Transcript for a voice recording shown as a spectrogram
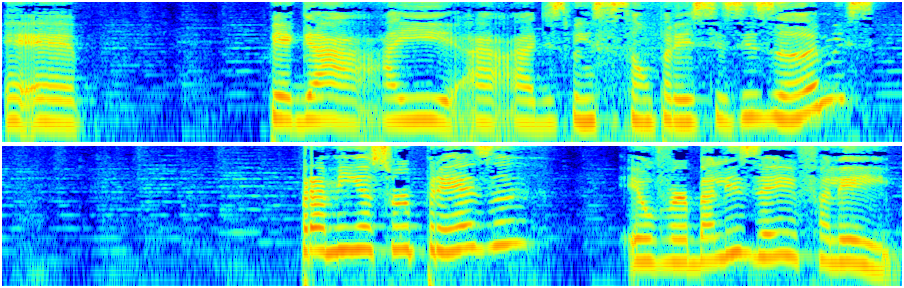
é, pegar aí a, a dispensação para esses exames. Para minha surpresa, eu verbalizei falei,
